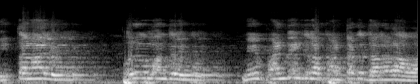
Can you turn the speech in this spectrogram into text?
విత్తనాలు ఇవ్వు పురుగు మందులు ఇవ్వు మేము పండించిన పంటకు ధర రావాలి.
